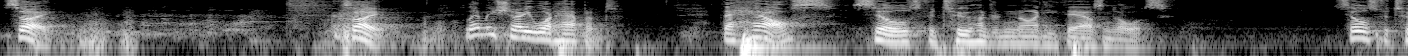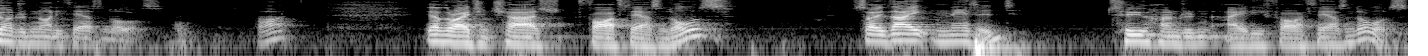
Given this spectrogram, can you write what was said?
So, so, let me show you what happened. The house sells for $290,000. Sells for $290,000. Right? The other agent charged $5,000. So they netted $285,000.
